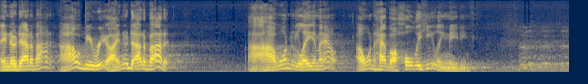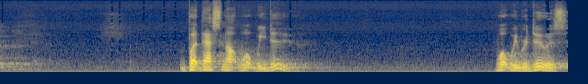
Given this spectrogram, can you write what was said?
Ain't no doubt about it. I would be real. I ain't no doubt about it. I, I wanted to lay him out. I want to have a holy healing meeting. But that's not what we do. What we would do is,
